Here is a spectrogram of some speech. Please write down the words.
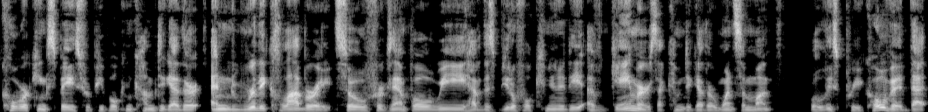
co-working space where people can come together and really collaborate. So for example, we have this beautiful community of gamers that come together once a month, well at least pre-COVID that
